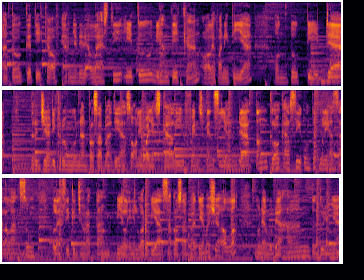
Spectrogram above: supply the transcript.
atau ketika off airnya Dedek Lesti itu dihentikan oleh panitia untuk tidak terjadi kerumunan persahabat ya Soalnya banyak sekali fans-fans yang datang ke lokasi untuk melihat secara langsung Lesti Kejora tampil Ini luar biasa persahabat ya Masya Allah Mudah-mudahan tentunya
